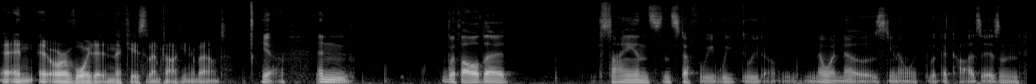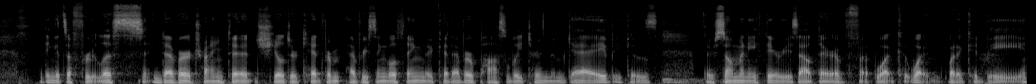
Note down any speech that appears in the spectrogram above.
and, and or avoid it in the case that I'm talking about. Yeah, and with all the science and stuff, we we we don't. No one knows, you know, what what the cause is, and I think it's a fruitless endeavor trying to shield your kid from every single thing that could ever possibly turn them gay because there's so many theories out there of, what what what it could be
